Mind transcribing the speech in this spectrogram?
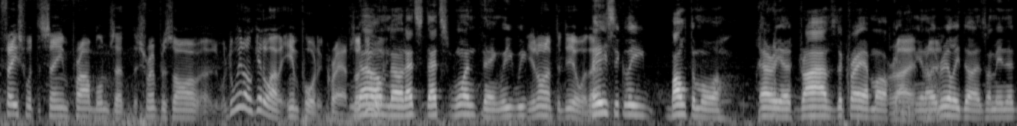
faced with the same problems that the shrimpers are? Uh, do we don't get a lot of imported crabs? No, no, that's that's one thing. We, we you don't have to deal with that. Basically, Baltimore area drives the crab market. Right, you know, right. it really does. I mean, it,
